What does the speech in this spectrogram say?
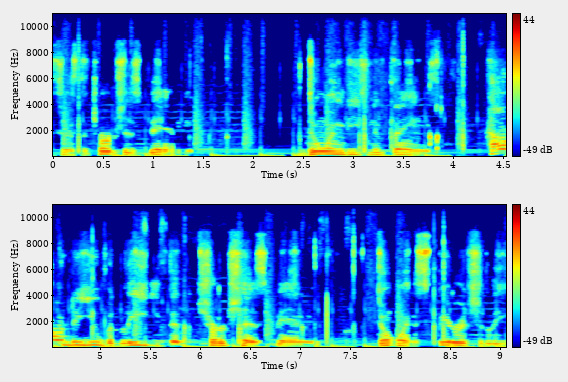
since the church has been doing these new things, how do you believe that the church has been doing spiritually,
